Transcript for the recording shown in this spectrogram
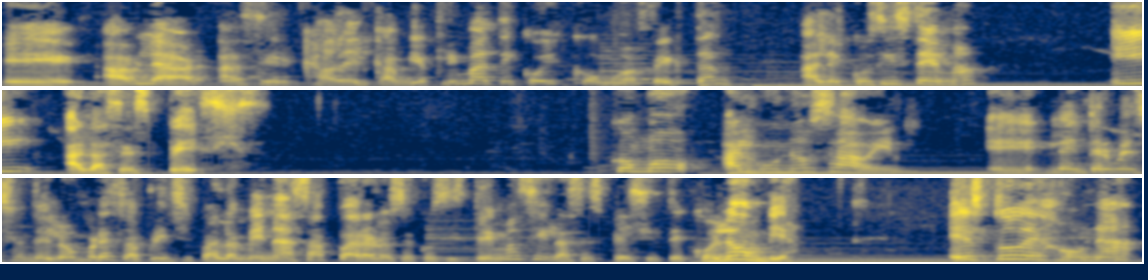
eh, a hablar acerca del cambio climático y cómo afectan al ecosistema y a las especies. Como algunos saben, eh, la intervención del hombre es la principal amenaza para los ecosistemas y las especies de Colombia. Esto deja una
